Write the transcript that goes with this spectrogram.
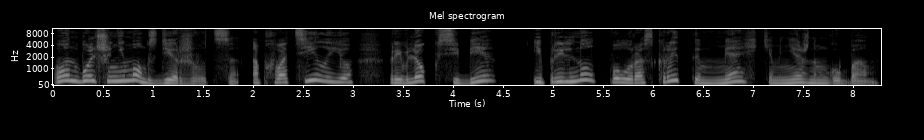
Он больше не мог сдерживаться, обхватил ее, привлек к себе и прильнул к полураскрытым, мягким, нежным губам.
